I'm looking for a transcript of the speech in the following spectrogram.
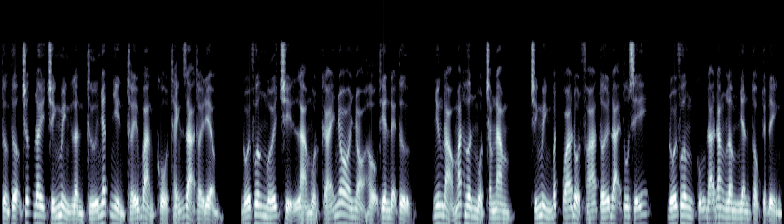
Tưởng tượng trước đây chính mình lần thứ nhất nhìn thấy bản cổ thánh giả thời điểm, đối phương mới chỉ là một cái nho nhỏ hậu thiên đệ tử, nhưng đảo mắt hơn một trăm năm, chính mình bất quá đột phá tới đại tu sĩ, đối phương cũng đã đăng lâm nhân tộc tuyệt đỉnh.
